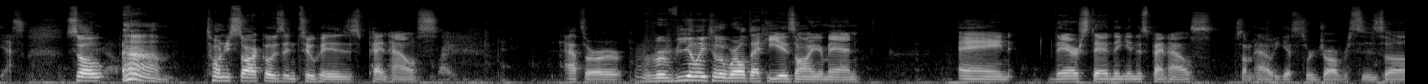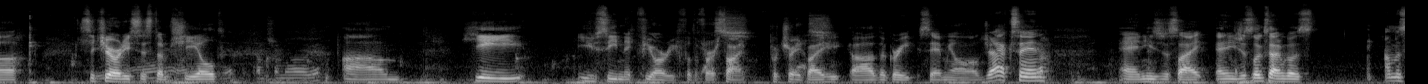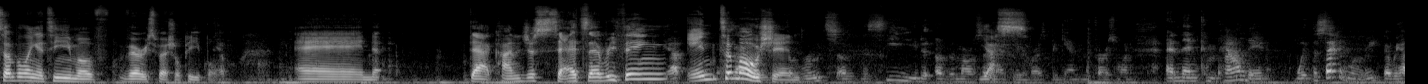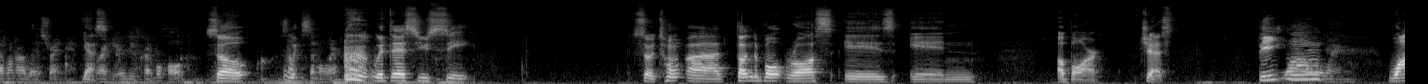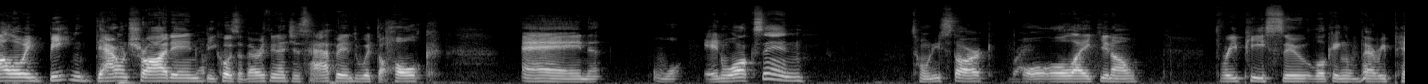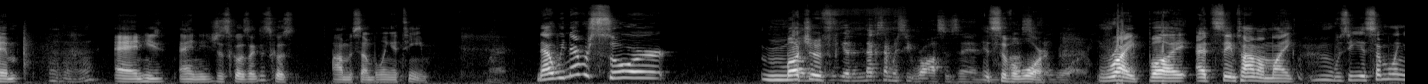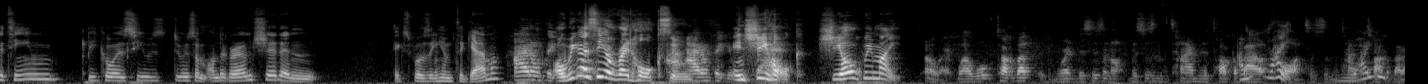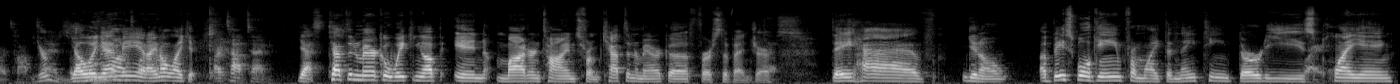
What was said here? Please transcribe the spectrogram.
Yes. So, Tony Stark goes into his penthouse Right. after revealing to the world that he is Iron Man, and they're standing in his penthouse. Somehow he gets through Jarvis's uh, security system yeah, shield. Yeah, comes from uh. Um, he, you see Nick Fury for the first time, portrayed Yes. by uh, the great Samuel L. Jackson, and he's just like, and he just looks at him and goes, "I'm assembling a team of very special people," Yep. and that kind of just sets everything Yep, into exactly. motion. The roots of the seed of the Marvel Cinematic Yes. Universe began in the first one, and then compounded with the second movie that we have on our list right now. Yes. Right here, The Incredible Hulk. So Something with, similar. with this, you see. So uh, Thunderbolt Ross is in a bar, just beaten, Wallowing. wallowing, beaten, downtrodden Yep. because of everything that just happened with the Hulk, and in walks in Tony Stark, Right. all, all like you know, three piece suit, looking very pimp, Mhm. and he and he just goes like this: goes, I'm assembling a team. Right. Now we never saw much Well, of yeah, the next time we see Ross is in It's Civil uh, War. Civil War. right, but at the same time, I'm like, hmm, was he assembling a team because he was doing some underground shit and exposing him to Gamma? I don't think. Oh, we gotta see a Red Hulk soon. I, I don't think it In She Hulk, She Hulk, we might. All right. Well, we'll talk about. We're, this isn't. This isn't the time to talk about right. thoughts. This is the time Why to talk you- about our top. You're 10. Yelling moving at me, and I don't like it. Our top ten. Yes, Captain America waking up in modern times from Captain America: First Avenger. Yes. they have you know a baseball game from like the 1930s Right. playing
